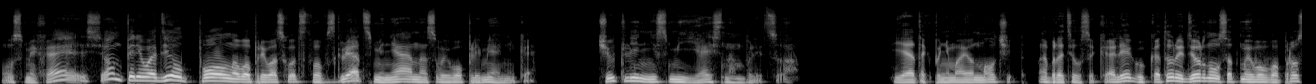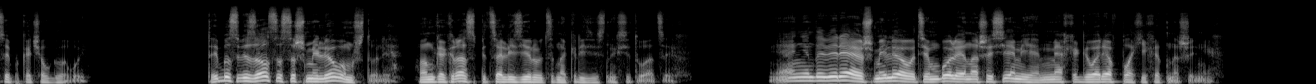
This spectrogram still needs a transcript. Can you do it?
Усмехаясь, он переводил полного превосходства взгляд с меня на своего племянника, чуть ли не смеясь нам в лицо. «Я так понимаю, он молчит», — обратился к коллегу, который дернулся от моего вопроса и покачал головой. «Ты бы связался со Шмелевым, что ли? Он как раз специализируется на кризисных ситуациях. Я не доверяю Шмелеву, тем более нашей семье, мягко говоря, в плохих отношениях.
